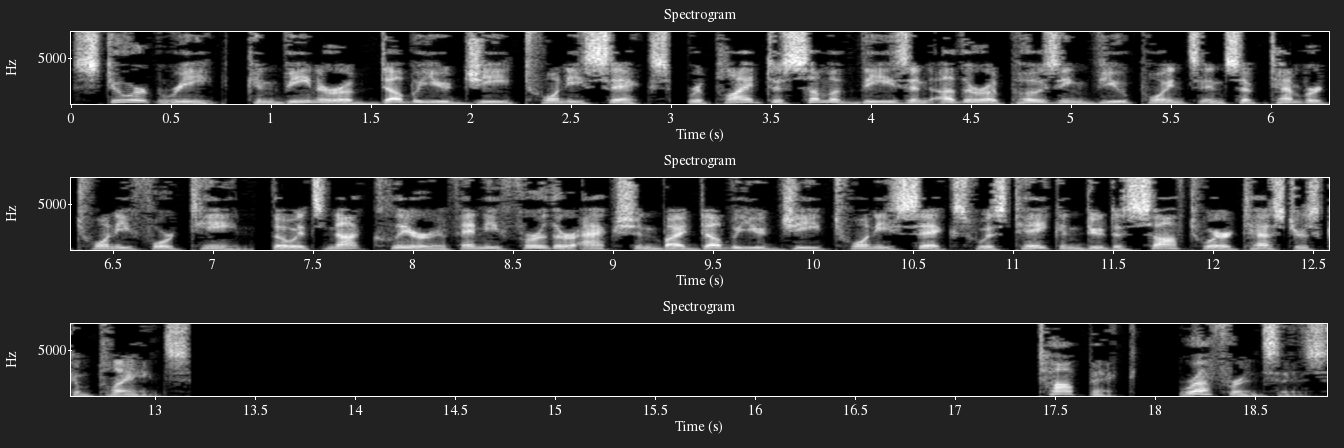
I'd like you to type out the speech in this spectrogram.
Stuart Reid, convener of WG26, replied to some of these and other opposing viewpoints in September 2014, though it's not clear if any further action by WG26 was taken due to software testers' complaints. References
